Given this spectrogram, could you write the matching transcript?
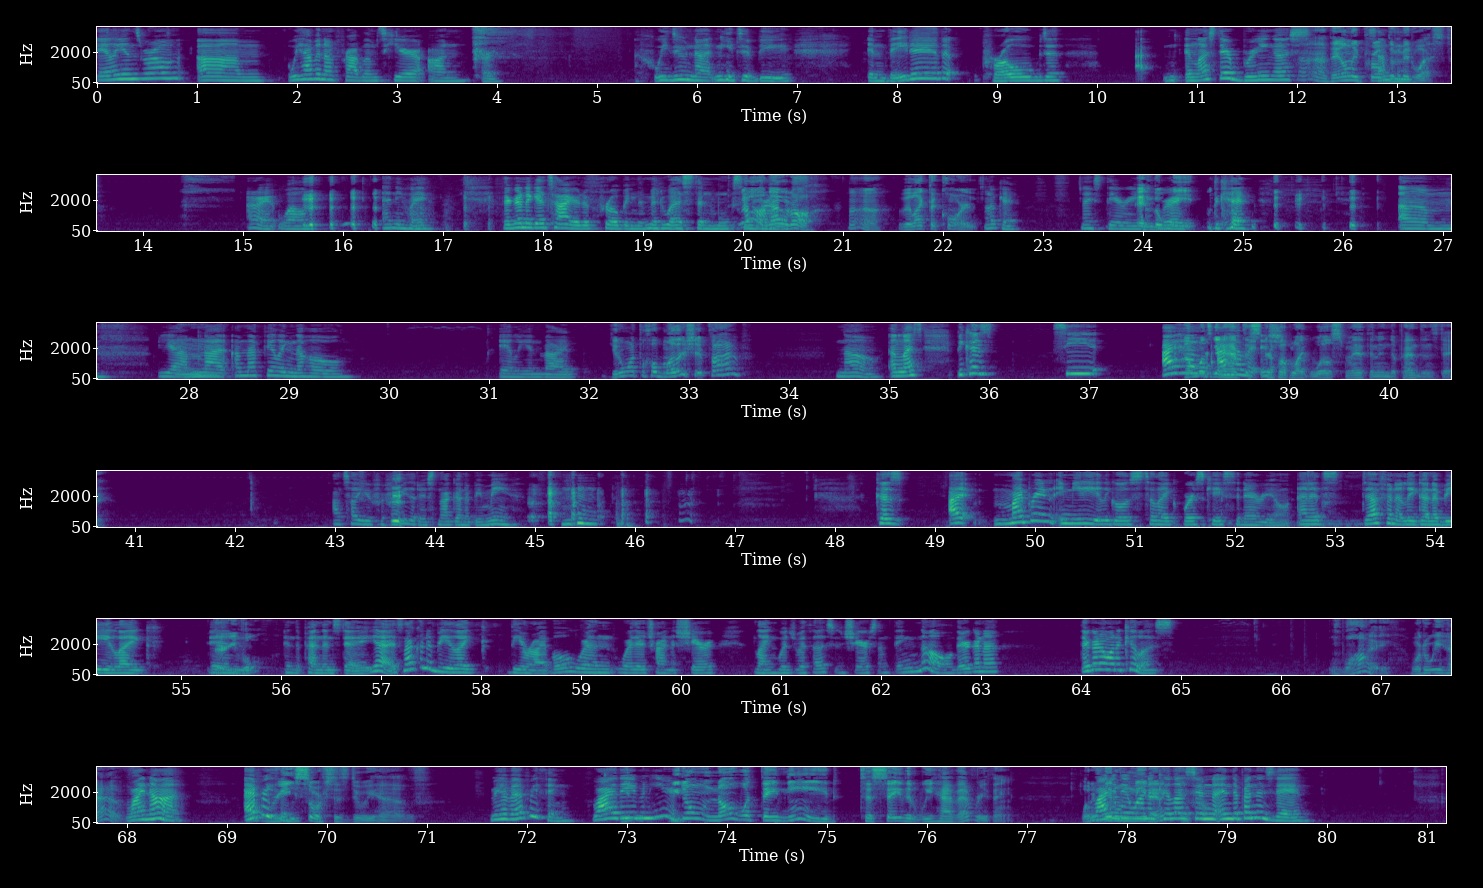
aliens, bro. Um, we have enough problems here on Earth. We do not need to be invaded, probed, uh, unless they're bringing us. Ah, they only probe the Midwest. All right, well, anyway, they're gonna get tired of probing the Midwest and move somewhere. No, not else. at all. Uh-uh. They like the corn. Okay. Nice theory. And the right. Okay. um yeah, I'm not I'm not feeling the whole alien vibe. You don't want the whole mothership vibe? No. Unless because see I have Someone's gonna have, have to step issue. up like Will Smith in Independence Day. I'll tell you for free that it's not gonna be me. Cause I my brain immediately goes to like worst case scenario and it's definitely gonna be like They're in- evil. Independence Day. Yeah, it's not going to be like The Arrival when where they're trying to share language with us and share something. No, they're gonna they're gonna want to kill us. Why? What do we have? Why not? What Everything. resources do we have? We have everything. Why are they You- even here? We don't know what they need to say that we have everything. What Why did they don't want to kill us in Independence Day?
